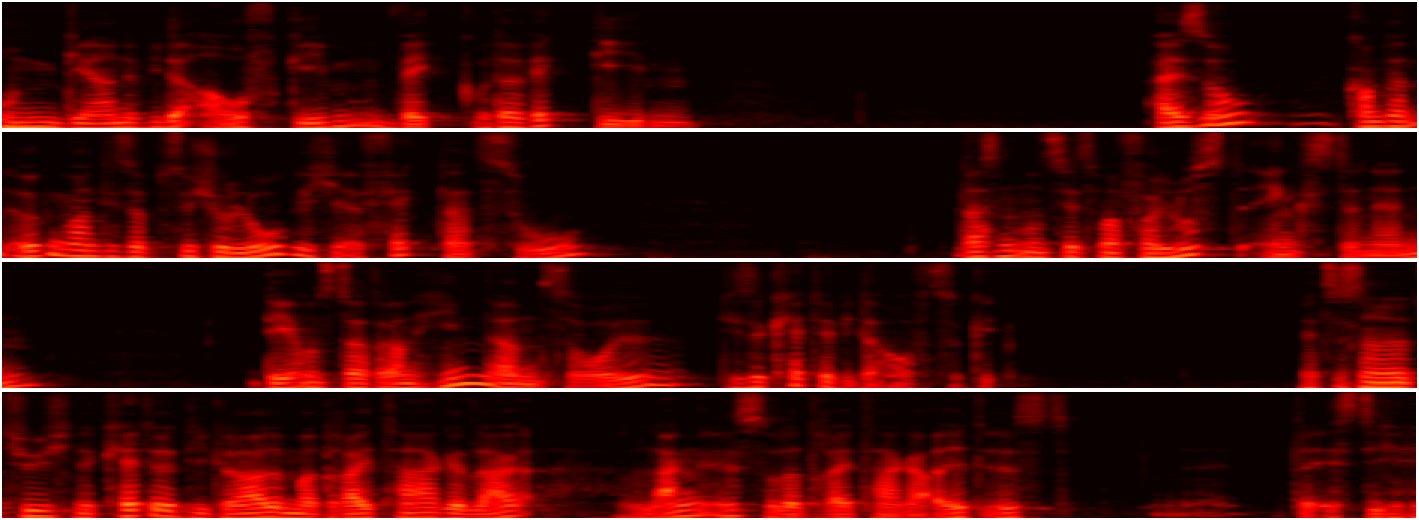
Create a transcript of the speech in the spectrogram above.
ungerne wieder aufgeben, weg oder weggeben. Also kommt dann irgendwann dieser psychologische Effekt dazu, lassen wir uns jetzt mal Verlustängste nennen, der uns daran hindern soll, diese Kette wieder aufzugeben. Jetzt ist natürlich eine Kette, die gerade mal drei Tage lang ist oder drei Tage alt ist, da ist die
